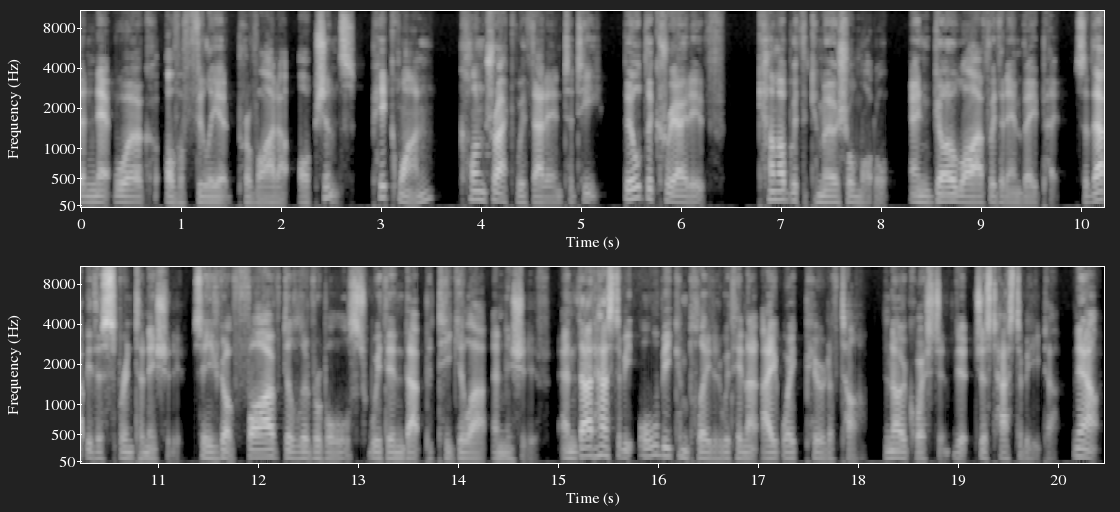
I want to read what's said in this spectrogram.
the network of affiliate provider options, pick one, contract with that entity, build the creative, come up with the commercial model, and go live with an MVP. So that would be the sprint initiative. So you've got five deliverables within that particular initiative. And that has to be all be completed within an eight week period of time. No question. It just has to be done. Now,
